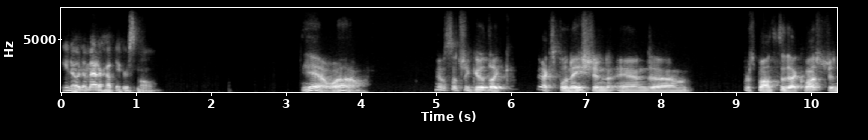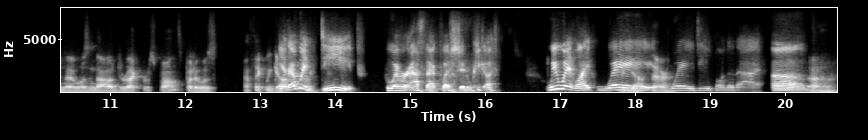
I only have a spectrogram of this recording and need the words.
you know, no matter how big or small. Yeah, wow. That was such a good like explanation and um response to that question. It was not a direct response, but it was. I think we got. Yeah, that there. went deep. Whoever asked that question, we got. We went like way, there. way deep onto that. Um, Uh,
